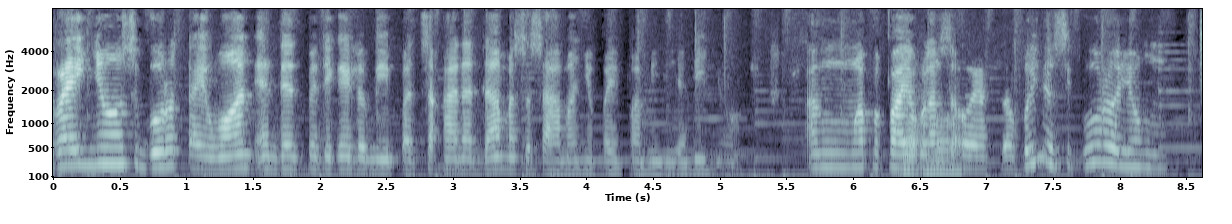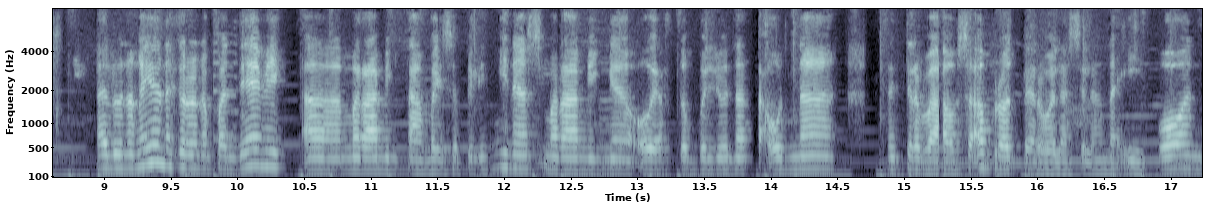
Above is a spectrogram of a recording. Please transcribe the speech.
Try nyo siguro Taiwan and then pwede kayo lumipat sa Canada, masasama nyo pa yung pamilya ninyo. Ang mapapayo ko lang sa OFW, siguro yung lalo na ngayon, nagkaroon ng pandemic, ah, maraming tambay sa Pilipinas, maraming ah, OFW na taon na nagtrabaho sa abroad pero wala silang naipon.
